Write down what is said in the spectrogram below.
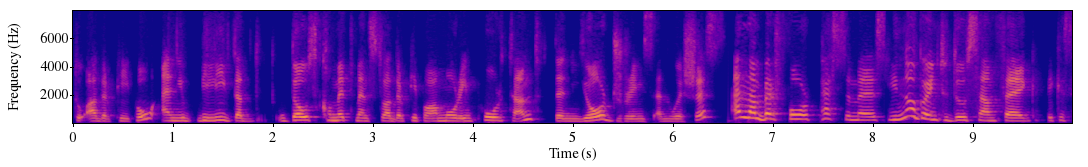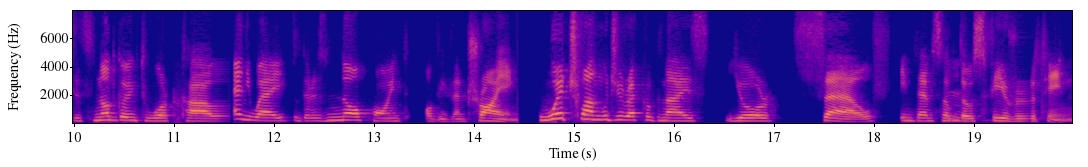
to other people and you believe that those commitments to other people are more important than your dreams and wishes. And number four, pessimist, you're not going to do something because it's not going to work out anyway, so there is no point of even trying. Which one would you recognize yourself in terms of mm-hmm. those fear routines?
